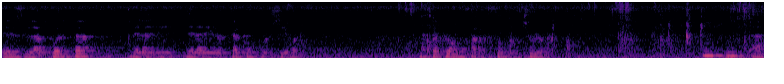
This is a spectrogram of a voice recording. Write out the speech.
es la puerta de la, de la libertad compulsiva. Me toca un párrafo muy chulo. Ah,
